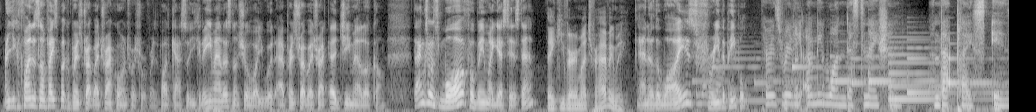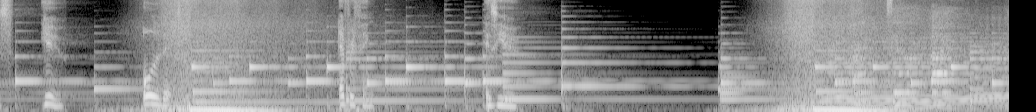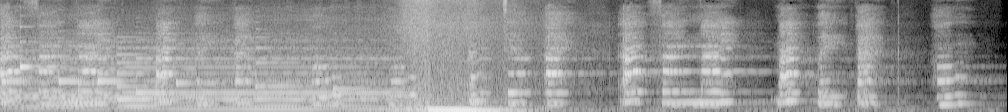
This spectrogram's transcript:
And you can find us on Facebook at Prince Track by Track or on Twitter at Prince Podcast, or you can email us, not sure why you would, at Prince Track by Track at gmail.com. Thanks once more for being my guest here, Stan. thank you very much for having me And otherwise, free the people. There is really only one destination, and that place is you. All of it. Everything is you.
